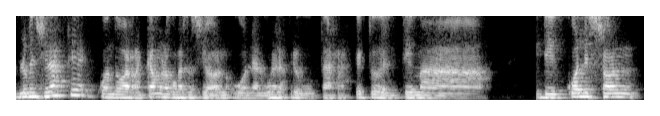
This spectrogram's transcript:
lo mencionaste cuando arrancamos la conversación o en alguna de las preguntas respecto del tema de cuáles son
